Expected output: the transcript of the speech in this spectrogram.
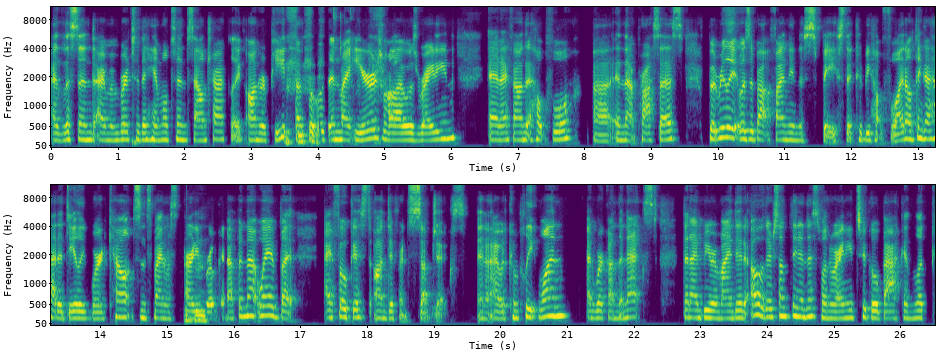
I listened, I remember to the Hamilton soundtrack like on repeat. That's what was in my ears while I was writing. And I found it helpful uh, in that process. But really, it was about finding the space that could be helpful. I don't think I had a daily word count since mine was already mm-hmm. broken up in that way, but I focused on different subjects and I would complete one, I'd work on the next, then I'd be reminded, oh, there's something in this one where I need to go back and look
